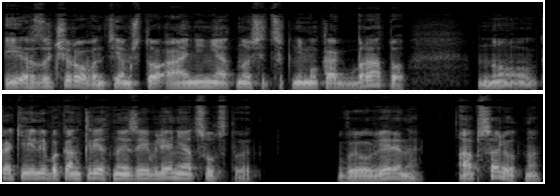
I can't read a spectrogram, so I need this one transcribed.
и разочарован тем, что они не относятся к нему как к брату, но какие-либо конкретные заявления отсутствуют. Вы уверены? Абсолютно.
